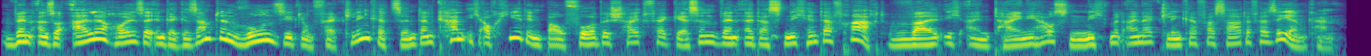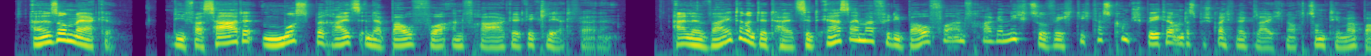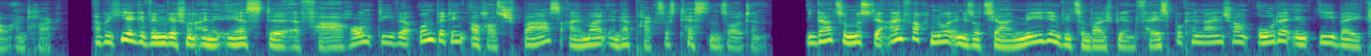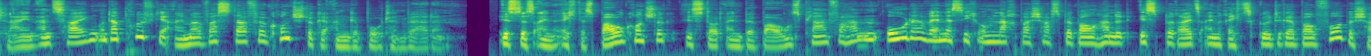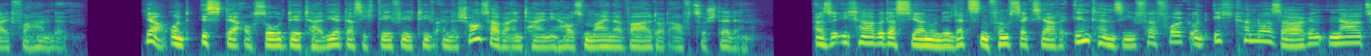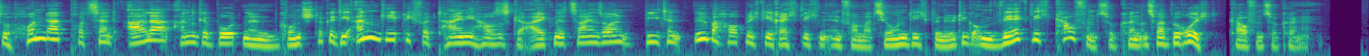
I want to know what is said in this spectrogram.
Wenn also alle Häuser in der gesamten Wohnsiedlung verklinkert sind, dann kann ich auch hier den Bauvorbescheid vergessen, wenn er das nicht hinterfragt, weil ich ein Tiny House nicht mit einer Klinkerfassade versehen kann. Also merke, die Fassade muss bereits in der Bauvoranfrage geklärt werden. Alle weiteren Details sind erst einmal für die Bauvoranfrage nicht so wichtig, das kommt später und das besprechen wir gleich noch zum Thema Bauantrag. Aber hier gewinnen wir schon eine erste Erfahrung, die wir unbedingt auch aus Spaß einmal in der Praxis testen sollten. Dazu müsst ihr einfach nur in die sozialen Medien wie zum Beispiel in Facebook hineinschauen oder in eBay Kleinanzeigen und da prüft ihr einmal, was da für Grundstücke angeboten werden. Ist es ein echtes Baugrundstück? Ist dort ein Bebauungsplan vorhanden? Oder wenn es sich um Nachbarschaftsbebauung handelt, ist bereits ein rechtsgültiger Bauvorbescheid vorhanden? Ja, und ist der auch so detailliert, dass ich definitiv eine Chance habe, ein Tiny House meiner Wahl dort aufzustellen? Also ich habe das ja nun die letzten fünf, sechs Jahre intensiv verfolgt und ich kann nur sagen, nahezu 100 Prozent aller angebotenen Grundstücke, die angeblich für Tiny Houses geeignet sein sollen, bieten überhaupt nicht die rechtlichen Informationen, die ich benötige, um wirklich kaufen zu können, und zwar beruhigt kaufen zu können.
